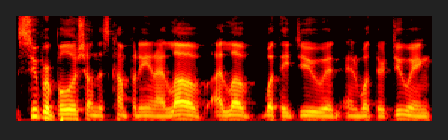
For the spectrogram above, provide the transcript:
super bullish on this company and I love I love what they do and, and what they're doing,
